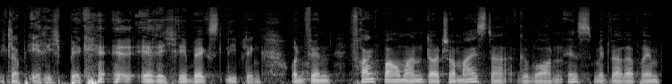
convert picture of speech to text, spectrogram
ich glaube, Erich, Erich Rebecks Liebling. Und wenn Frank Baumann deutscher Meister geworden ist mit Werder Bremen,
